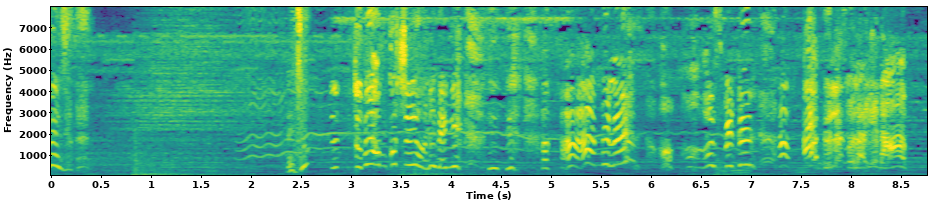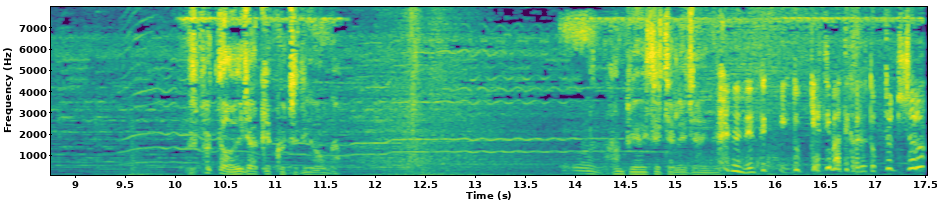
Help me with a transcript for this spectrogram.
बैजो बैजो तुम्हें हम कुछ नहीं होने देंगे। एंबुलेंस हॉस्पिटल एंबुलेंस बुलाइए ना आप। अस्पताल जाके कुछ नहीं होगा हम यहीं से चले जाएँगे तुम कैसी बातें करो तुम चलो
